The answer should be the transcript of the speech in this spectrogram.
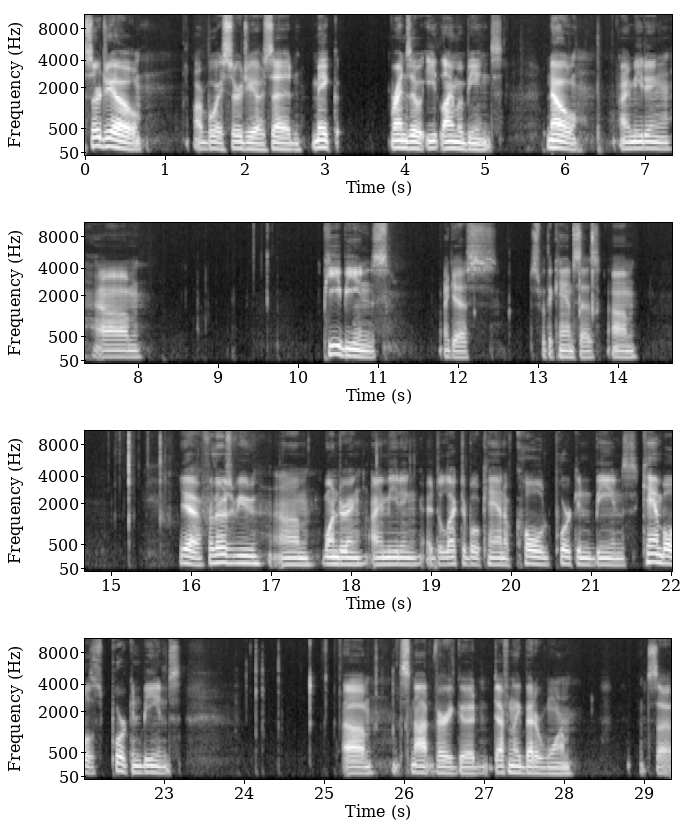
Sergio, our boy Sergio said, "Make Renzo eat lima beans." No, I'm eating um pea beans. I guess that's what the can says. Um yeah, for those of you um, wondering, I am eating a delectable can of cold pork and beans. Campbell's pork and beans. Um, it's not very good. Definitely better warm. It's uh,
